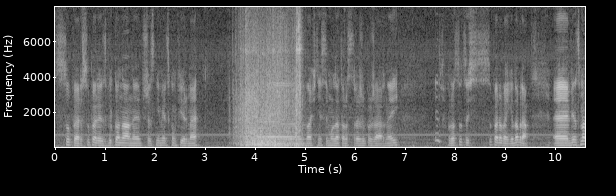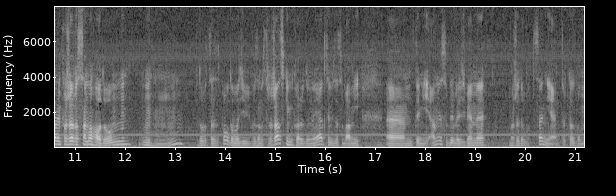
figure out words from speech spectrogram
Super, super jest wykonany przez niemiecką firmę właśnie symulator straży pożarnej. Jest po prostu coś superowego. Dobra, e, więc mamy pożar samochodu. Mhm. Dowódca zespołu dowodzi wozem strażackim, koordynuje akcję z zasobami e, tymi. A my sobie weźmiemy, może dowódcę? Nie, to kogo my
